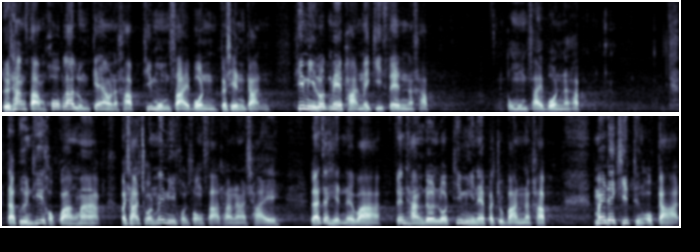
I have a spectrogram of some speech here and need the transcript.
หรือทางสามโคกลาดหลุมแก้วนะครับ ที่มุมซ้ายบนก็เช่นกัน ที่มีรถเมล์ผ่านไม่กี่เส้นนะครับ ตรงมุมซ้ายบนนะครับ แต่พื้นที่เขากว้างมาก ประชาชนไม่มีขนส่งสาธารณะใช้ และจะเห็นได้ว่าเส้นทางเดินรถที่มีในปัจจุบันนะครับ ไม่ได้คิดถึงโอกาส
